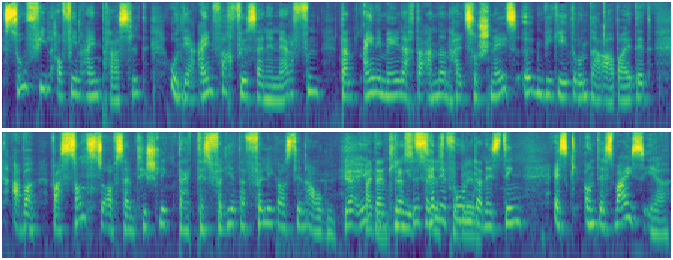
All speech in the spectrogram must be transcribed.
so viel auf ihn einprasselt und er einfach für seine Nerven dann eine Mail nach der anderen halt so schnell es irgendwie geht runterarbeitet. Aber was sonst so auf seinem Tisch liegt, da- das verliert er völlig aus den Augen. Ja, eben. weil dann Das klingelt das das Telefon, Problem. dann ist Ding. Es, und das weiß er.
